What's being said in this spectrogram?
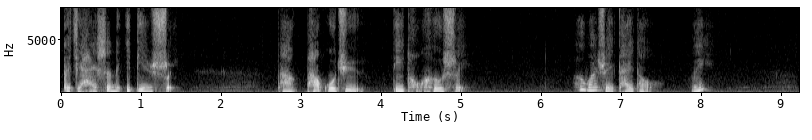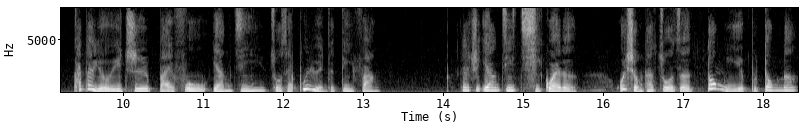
而且还剩了一点水。他跑过去，低头喝水。喝完水，抬头，哎，看到有一只白腹秧鸡坐在不远的地方。那只秧鸡奇怪了，为什么它坐着动也不动呢？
